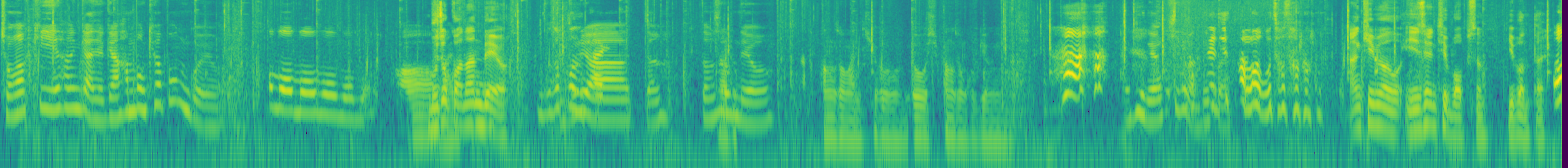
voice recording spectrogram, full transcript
정확히 하는 게 아니라 그냥 한번 켜보는 거예요. 어머, 어머, 어머, 어머, 어머. 어, 무조건 아니, 한대요 무조건. 진짜 부담스럽네요. 방송 안 키고 노시 방송 구경해야지. 내가 키게 만들 거야. 지 달라고 저 사람. 안 키면 인센티브 없음 이번 달 와.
